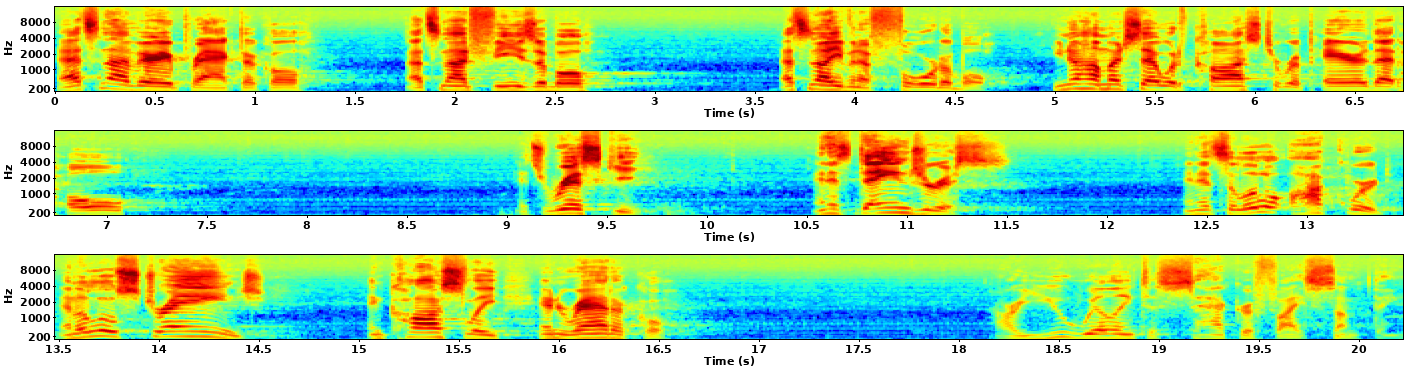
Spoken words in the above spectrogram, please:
That's not very practical. That's not feasible. That's not even affordable. You know how much that would cost to repair that hole? It's risky and it's dangerous. And it's a little awkward and a little strange and costly and radical. Are you willing to sacrifice something,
